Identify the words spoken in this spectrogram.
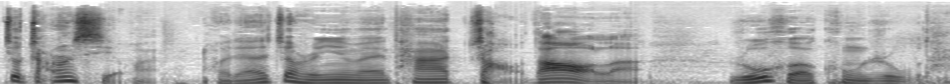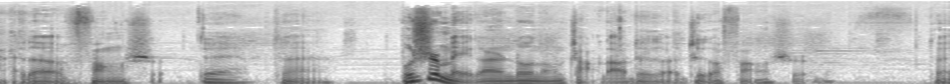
就招人喜欢，我觉得就是因为他找到了。如何控制舞台的方式？对对，不是每个人都能找到这个这个方式的。对，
